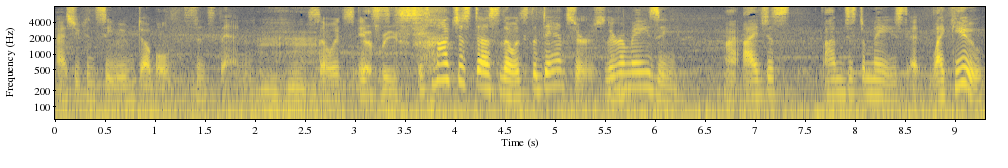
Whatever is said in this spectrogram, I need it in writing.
as you can see, we've doubled since then. Mm-hmm. So it's it's least. it's not just us though; it's the dancers. They're amazing. I, I just I'm just amazed. At, like you,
